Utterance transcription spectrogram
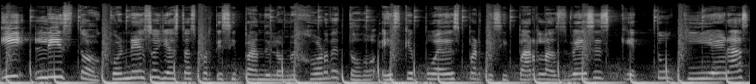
y listo, con eso ya estás participando y lo mejor de todo es que puedes participar las veces que tú quieras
